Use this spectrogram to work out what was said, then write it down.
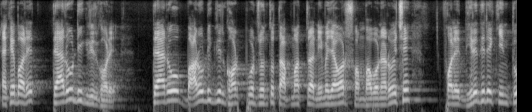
একেবারে তেরো ডিগ্রির ঘরে। তেরো বারো ডিগ্রির ঘর পর্যন্ত তাপমাত্রা নেমে যাওয়ার সম্ভাবনা রয়েছে, ফলে ধীরে ধীরে কিন্তু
